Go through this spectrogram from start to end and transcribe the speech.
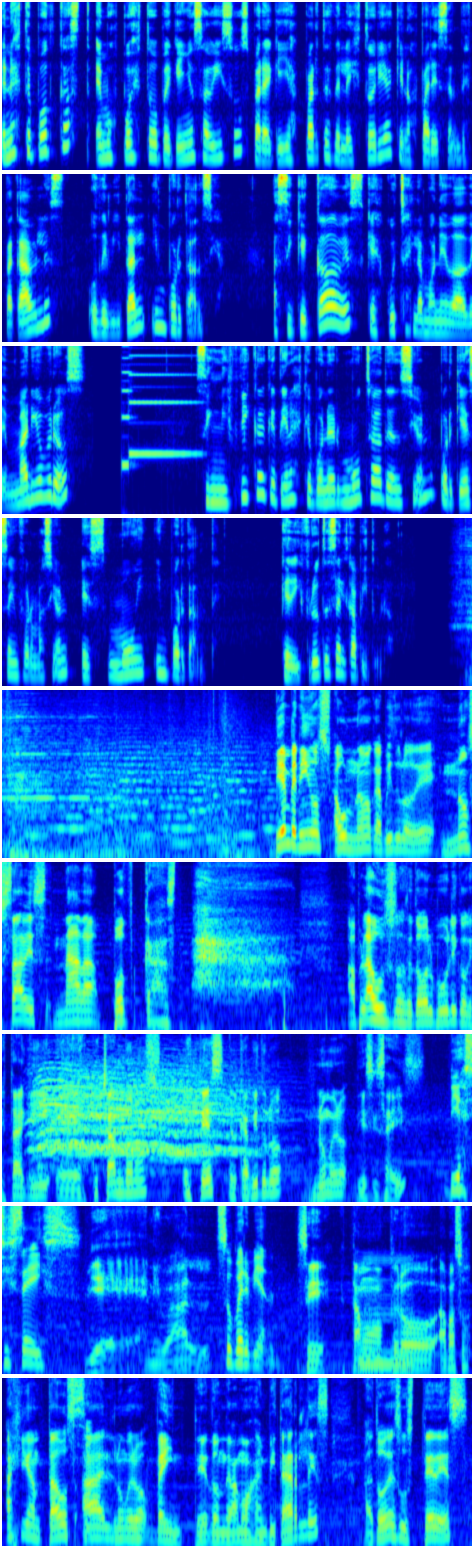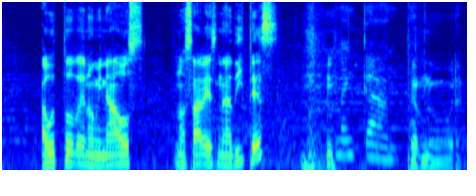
En este podcast hemos puesto pequeños avisos para aquellas partes de la historia que nos parecen destacables o de vital importancia. Así que cada vez que escuches la moneda de Mario Bros, significa que tienes que poner mucha atención porque esa información es muy importante. Que disfrutes el capítulo. Bienvenidos a un nuevo capítulo de No Sabes Nada Podcast. Aplausos de todo el público que está aquí eh, escuchándonos. Este es el capítulo número 16. 16. Bien, igual. Súper bien. Sí, estamos Mm. pero a pasos agigantados Sí. al número 20, donde vamos a invitarles a todos ustedes, autodenominados No Sabes Nadites, Me encanta. ternura,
